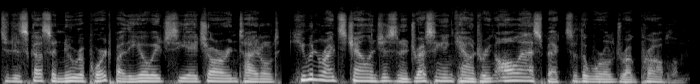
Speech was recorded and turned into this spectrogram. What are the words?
to discuss a new report by the OHCHR entitled Human Rights Challenges in Addressing and Countering All Aspects of the World Drug Problem.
